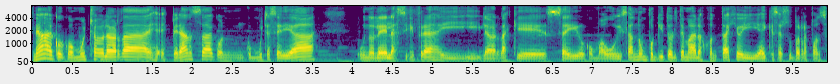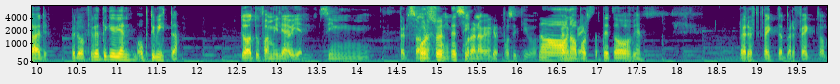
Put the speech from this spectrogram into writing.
Nada, con, con mucho, la verdad, esperanza, con, mucha seriedad. Uno lee las cifras y, la verdad es que se ha ido como agudizando un poquito el tema de los contagios y hay que ser súper responsable. Pero fíjate que bien, optimista. Toda tu familia bien, sin personas por suerte, con sí. coronavirus positivo. No, no, por suerte todos bien. Perfecto, perfecto.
